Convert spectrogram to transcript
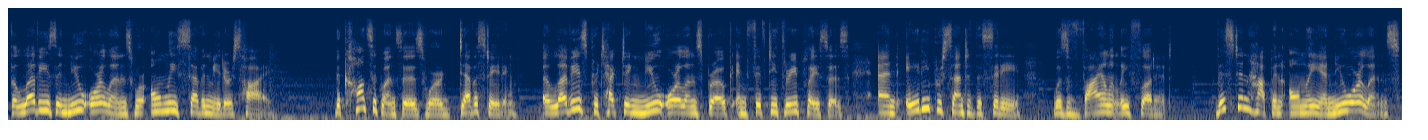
the levees in New Orleans were only 7 meters high. The consequences were devastating. A levees protecting New Orleans broke in 53 places, and 80% of the city was violently flooded. This didn't happen only in New Orleans,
